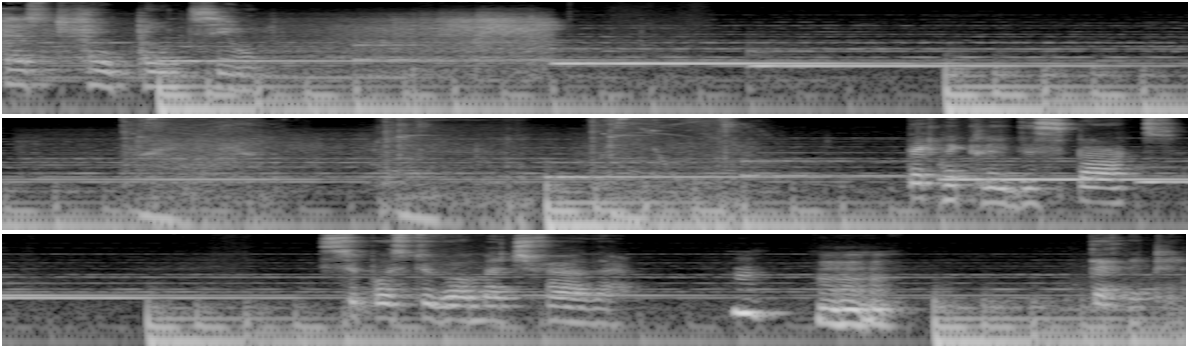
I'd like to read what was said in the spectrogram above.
Test 4.0. Technically, this part is supposed to go much further. Hmm. Technically.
